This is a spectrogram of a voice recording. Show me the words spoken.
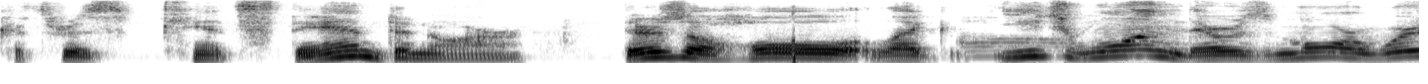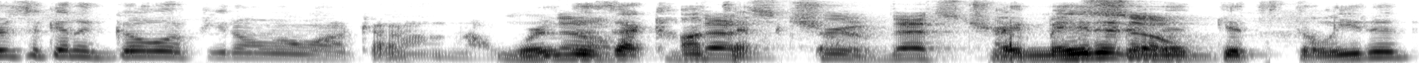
K'thriss can't stand Dinar. There's a whole like each one. yeah. There was more. Where's it going to go if you don't unlock? I don't know. Where No, does that content? That's go? true. That's true. I made it so, and it gets deleted.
